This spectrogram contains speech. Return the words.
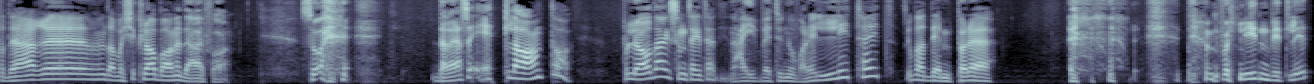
for der, uh, der var ikke klar bane derifra. Så det er altså et eller annet, da på lørdag som tenkte at nei, vet du, nå var det litt høyt. Skal bare dempe det Dempe lyden bitte litt.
